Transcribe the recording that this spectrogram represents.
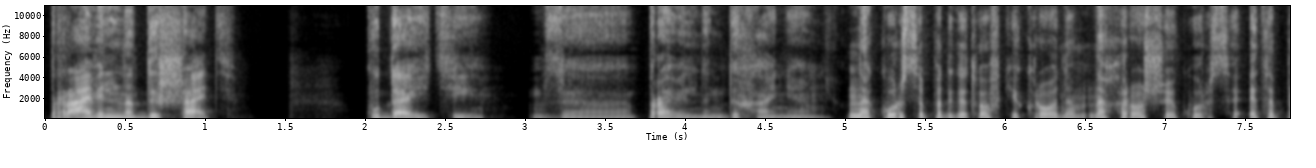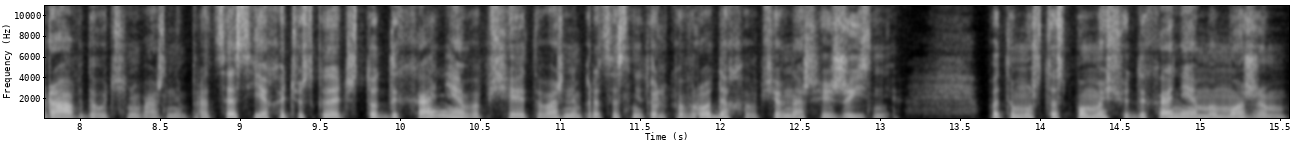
правильно дышать. Куда идти? за правильным дыханием? На курсы подготовки к родам, на хорошие курсы. Это правда очень важный процесс. Я хочу сказать, что дыхание вообще это важный процесс не только в родах, а вообще в нашей жизни. Потому что с помощью дыхания мы можем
